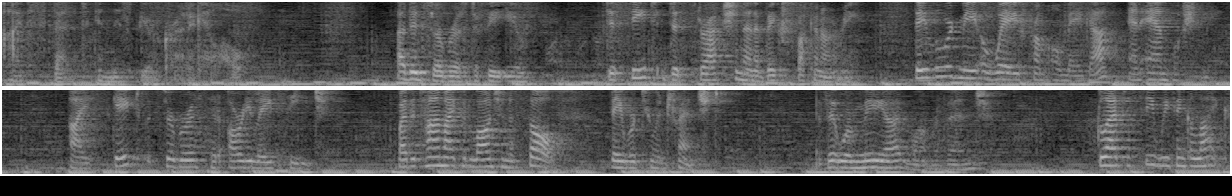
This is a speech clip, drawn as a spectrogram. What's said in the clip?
I've spent in this bureaucratic hellhole. How did Cerberus defeat you? Deceit, distraction, and a big fucking army. They lured me away from Omega and ambushed me. I escaped, but Cerberus had already laid siege. By the time I could launch an assault, they were too entrenched. If it were me, I'd want revenge. Glad to see we think alike.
